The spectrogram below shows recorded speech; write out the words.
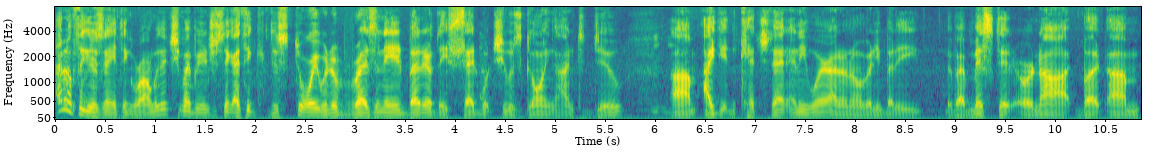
I don't think there's anything wrong with it. She might be interesting. I think the story would have resonated better if they said what she was going on to do. Um, I didn't catch that anywhere. I don't know if anybody if I missed it or not, but um,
